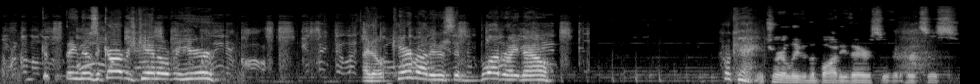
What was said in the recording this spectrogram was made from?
and we're gonna Good thing there's a garbage can over here. later costs. You think they'll let I don't care about innocent blood right now. Okay. I'm trying leaving the body there, see if it hurts us.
